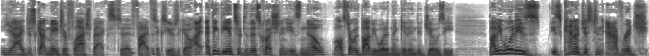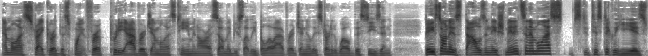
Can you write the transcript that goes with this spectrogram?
Yeah, I just got major flashbacks to five, six years ago. I, I think the answer to this question is no. I'll start with Bobby Wood and then get into Jozy. Bobby Wood is is kind of just an average MLS striker at this point for a pretty average MLS team in RSL, maybe slightly below average. I know they started well this season. Based on his thousand ish minutes in MLS, statistically he is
